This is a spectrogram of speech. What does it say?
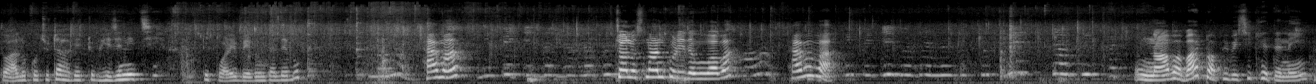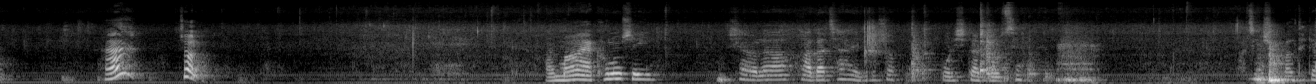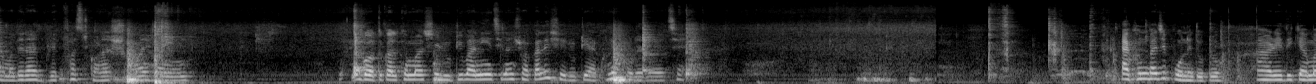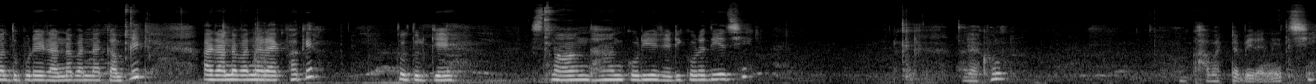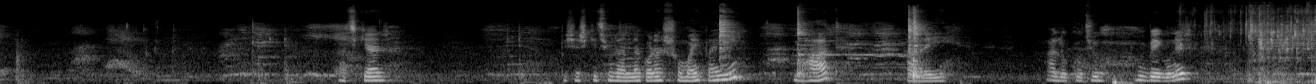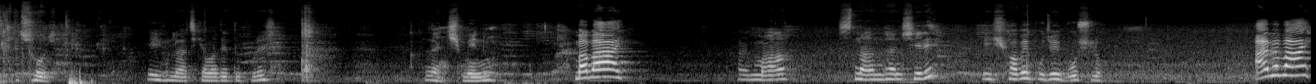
তো আলু, কচুটা আগে একটু ভেজে নিচ্ছি, একটু পরে বেগুনটা দেবো। হ্যাঁ মা? চলো, স্নান করিয়ে দেবো বাবা। হ্যাঁ বাবা? না বাবা, টফি বেশি খেতে নেই। হ্যাঁ? চল। আর মা এখনও সেই শ্যাওলা, আগাছা, এগুলো সব পরিষ্কার করছে। আজকে সকাল থেকে আমাদের আর ব্রেকফাস্ট করার সময় হয়নি। গতকালকে মা সেই রুটি বানিয়েছিলেন সকালে, সেই রুটি এখনও পড়ে রয়েছে। এখন বাজে পৌনে দুটো। আর এদিকে আমার দুপুরে রান্নাবান্না কমপ্লিট আর রান্নাবান্নার এক ফাঁকে তুলতুলকে স্নান ধান করিয়ে রেডি করে দিয়েছি। আর এখন খাবারটা বেড়ে নিচ্ছি। আজকে আর বিশেষ কিছু রান্না করার সময় পাইনি। ভাত আর এই আলু কচু বেগুনের ঝোল। এই হলো আজকে আমাদের দুপুরের লাঞ্চ মেনু বাবাই। আর মা স্নান ধান সেরে এই সবে পুজোয় বসল। আয় বাবাই।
